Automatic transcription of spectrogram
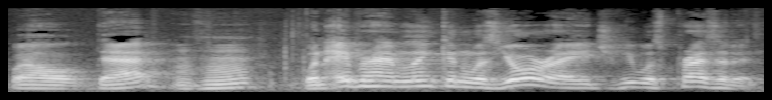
Well, Dad? Mm-hmm. When Abraham Lincoln was your age, he was president.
